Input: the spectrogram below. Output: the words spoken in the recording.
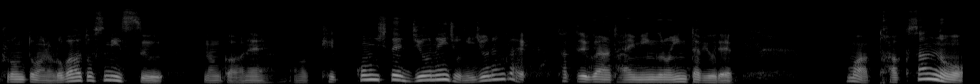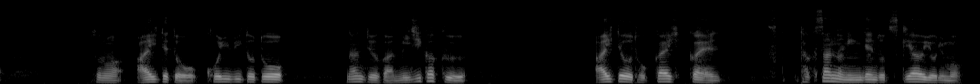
フロントマンのロバート・スミスなんかはね、あの結婚して10年以上、20年ぐらい経ってるぐらいのタイミングのインタビューで、まあ、たくさんの、その相手と恋人と、なんていうか、短く相手を特っかえ引っかえたくさんの人間と付き合うよりも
